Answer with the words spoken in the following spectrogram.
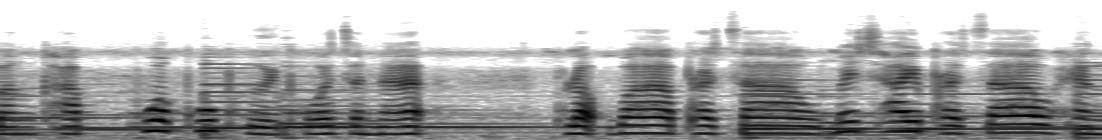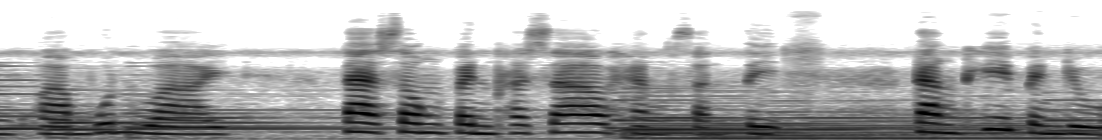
บังคับพวกผู้เผยพระวจนะ เพราะว่าพระเจ้าไม่ใช่พระเจ้าแห่งความวุ่นวาย แต่ทรงเป็นพระเจ้าแห่งสันติ ดังที่เป็นอยู่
